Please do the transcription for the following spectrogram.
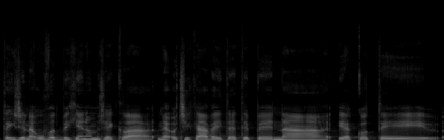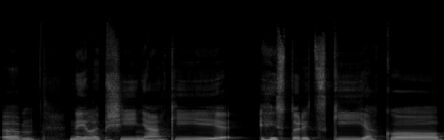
Takže na úvod bych jenom řekla, neočekávejte typy na jako ty um, nejlepší nějaký historický jako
